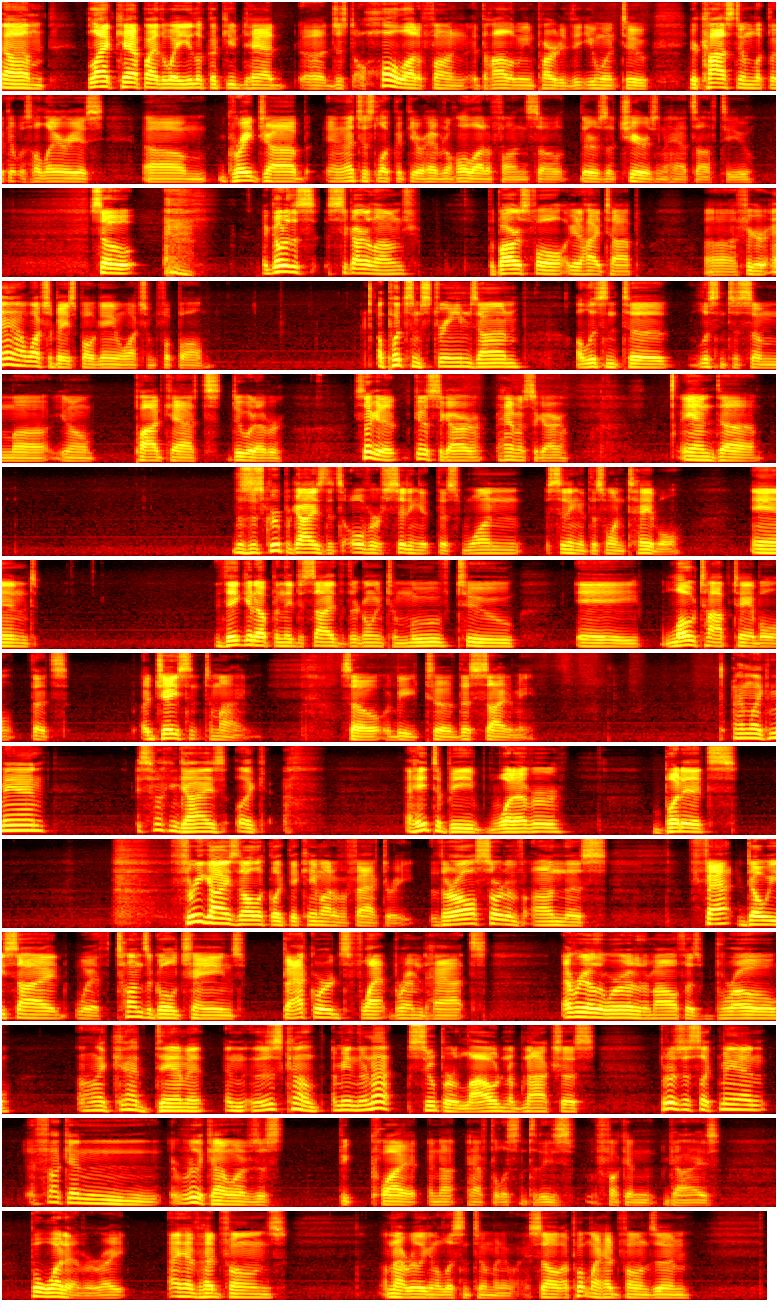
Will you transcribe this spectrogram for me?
Um, Black Cat, by the way, you look like you'd had uh, just a whole lot of fun at the Halloween party that you went to. Your costume looked like it was hilarious. Um, great job, and that just looked like you were having a whole lot of fun. So there's a cheers and a hats off to you. So I go to the c- cigar lounge. The bar's full. I get a high top. Uh, I figure, eh, I'll watch the baseball game, watch some football. I'll put some streams on. I'll listen to listen to some uh, you know podcasts, do whatever. So I get a get a cigar, have a cigar, and uh, there's this group of guys that's over sitting at this one sitting at this one table, and they get up and they decide that they're going to move to a low top table that's adjacent to mine. So it would be to this side of me. And I'm like, man, these fucking guys, like, I hate to be whatever, but it's three guys that all look like they came out of a factory. They're all sort of on this fat, doughy side with tons of gold chains, backwards, flat brimmed hats. Every other word out of their mouth is bro. I'm like, God damn it and they're just kind of i mean they're not super loud and obnoxious but it was just like man fucking I really kind of want to just be quiet and not have to listen to these fucking guys. But whatever, right? I have headphones. I'm not really going to listen to them anyway. So I put my headphones in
